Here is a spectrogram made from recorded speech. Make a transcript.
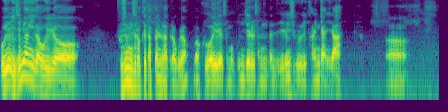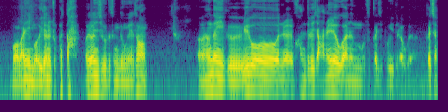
오히려 이재명이가 오히려 조심스럽게 답변을 하더라고요. 뭐 그거에 대해서 뭐 문제를 삼는다든지 이런 식으로 가는 게 아니라 어 뭐 많이 뭐 의견을 좁혔다 뭐 이런 식으로 등등 해서 어, 상당히 그 일본을 건드리지 않으려고 하는 모습까지 보이더라고요. 그러니까 참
